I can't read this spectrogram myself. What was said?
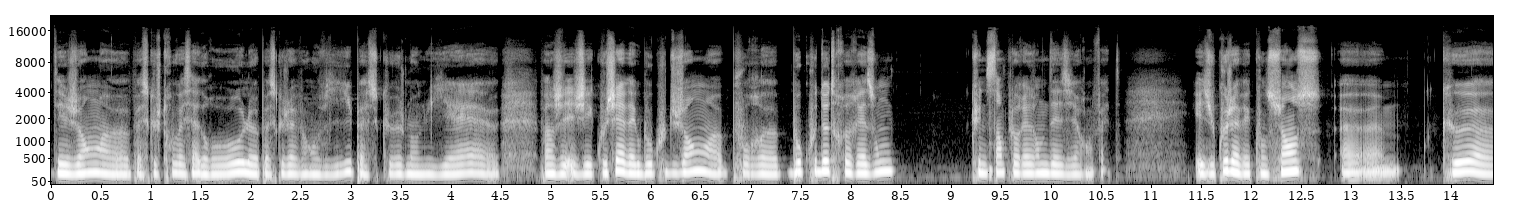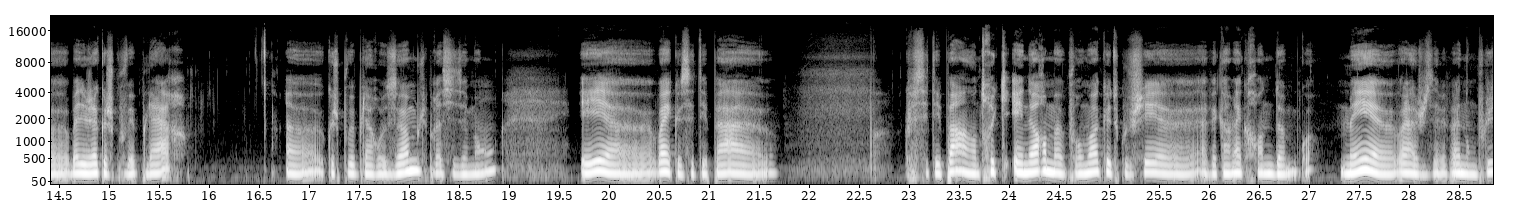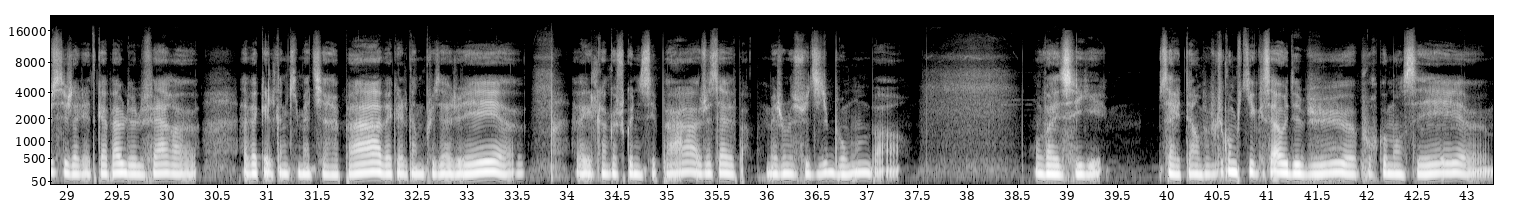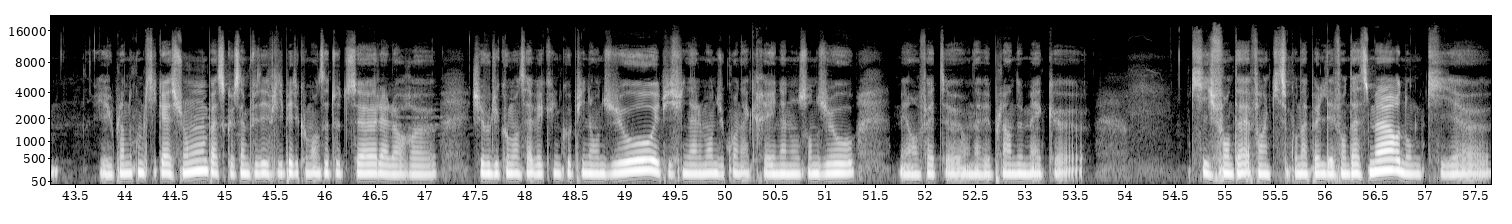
des gens euh, parce que je trouvais ça drôle, parce que j'avais envie, parce que je m'ennuyais. Euh. Enfin, j'ai couché avec beaucoup de gens euh, pour beaucoup d'autres raisons qu'une simple raison de désir, en fait. Et du coup, j'avais conscience que, bah, déjà, que je pouvais plaire, que je pouvais plaire aux hommes, plus précisément, et ouais, que c'était pas que c'était pas un truc énorme pour moi que de coucher avec un mec random, quoi. Mais euh, voilà, je ne savais pas non plus si j'allais être capable de le faire euh, avec quelqu'un qui m'attirait pas, avec quelqu'un de plus âgé, euh, avec quelqu'un que je connaissais pas. Je ne savais pas. Mais je me suis dit, bon, bah, on va essayer. Ça a été un peu plus compliqué que ça au début pour commencer. Il y a eu plein de complications parce que ça me faisait flipper de commencer toute seule. Alors j'ai voulu commencer avec une copine en duo. Et puis finalement, du coup, on a créé une annonce en duo. Mais en fait, on avait plein de mecs qui, enfin, qui qu'on appelle des fantasmeurs, donc qui, euh,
